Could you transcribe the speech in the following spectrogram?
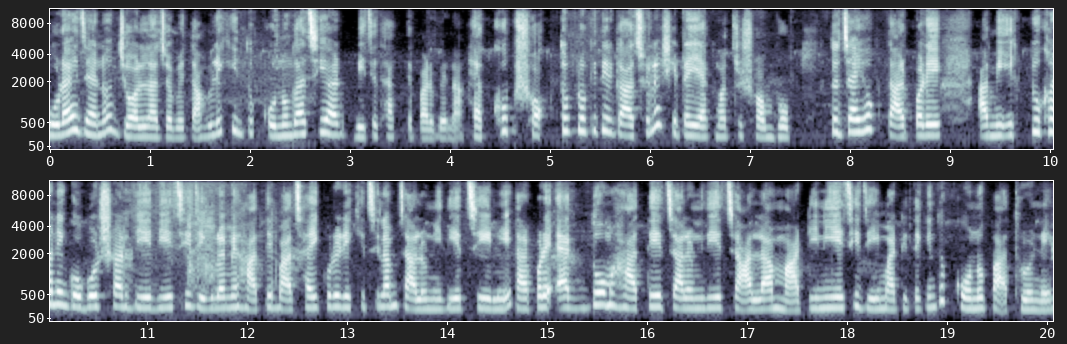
গোড়ায় যেন জল না জমে, তাহলে কিন্তু কোনো গাছই আর বেঁচে থাকতে পারবে না। হ্যাঁ খুব শক্ত প্রকৃতির গাছ হলে সেটাই একমাত্র সম্ভব। তো যাই হোক, তারপরে আমি একটুখানি গোবর সার দিয়ে দিয়েছি, যেগুলো আমি হাতে বাছাই করে রেখেছিলাম, চালনি দিয়ে চেলে। তারপরে একদম হাতে চালনি দিয়ে চালা মাটি নিয়েছি, যেই মাটিতে কিন্তু কোনো পাথর নেই।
